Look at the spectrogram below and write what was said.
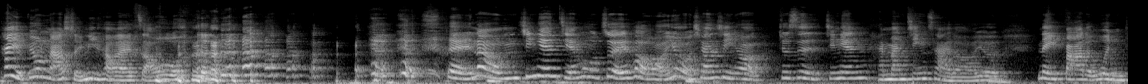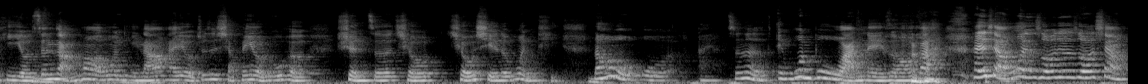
他也不用拿水蜜桃来找我。对，那我们今天节目最后哈，因为我相信哦，就是今天还蛮精彩的哦，有内八的问题，有生长痛的问题，然后还有就是小朋友如何选择球球鞋的问题。然后我，哎呀，真的哎问不完呢，怎么办？很想问说，就是说像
